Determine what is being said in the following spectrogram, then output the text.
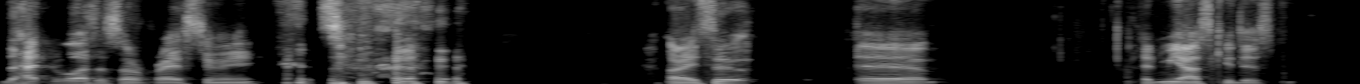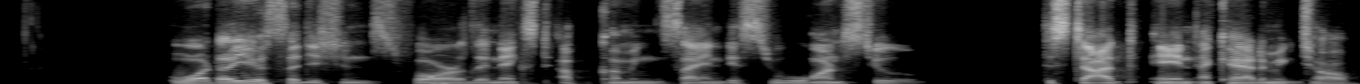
that was a surprise to me all right so uh, let me ask you this what are your suggestions for the next upcoming scientist who wants to to start an academic job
